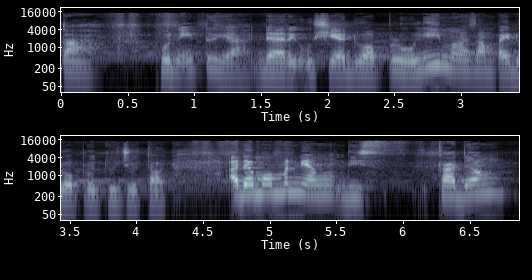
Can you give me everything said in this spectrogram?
tahun itu ya dari usia 25 sampai 27 tahun. Ada momen yang di kadang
